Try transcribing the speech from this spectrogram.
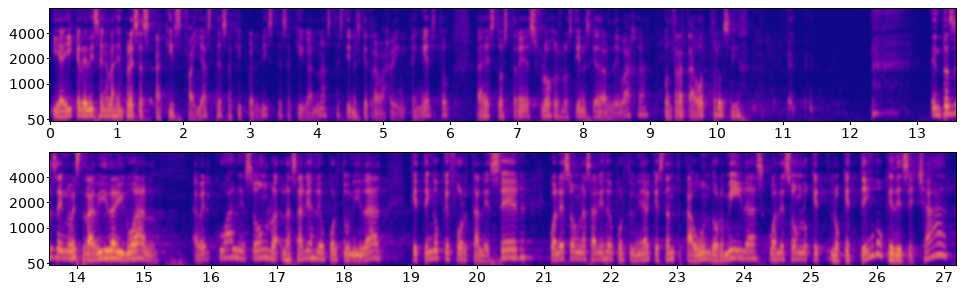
Y ahí que le dicen a las empresas, aquí fallaste, aquí perdiste, aquí ganaste, tienes que trabajar en, esto, a estos tres flojos los tienes que dar de baja, contrata a otros. Y... Entonces en nuestra vida igual, a ver cuáles son las áreas de oportunidad que tengo que fortalecer, cuáles son las áreas de oportunidad que están aún dormidas, cuáles son lo que, lo que tengo que desechar,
